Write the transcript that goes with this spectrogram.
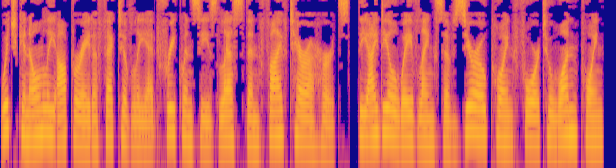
which can only operate effectively at frequencies less than 5 THz. The ideal wavelengths of 0.4 to 1.6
